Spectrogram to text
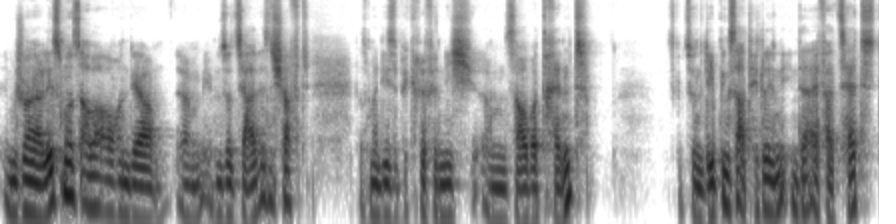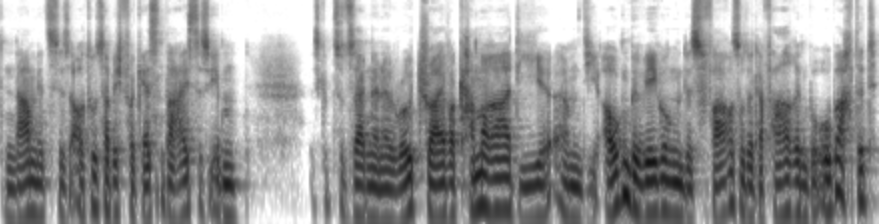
im Journalismus, aber auch in der ähm, eben Sozialwissenschaft, dass man diese Begriffe nicht ähm, sauber trennt. Es gibt so einen Lieblingsartikel in, in der FAZ, den Namen jetzt des Autos habe ich vergessen, da heißt es eben, es gibt sozusagen eine Road Driver Kamera, die ähm, die Augenbewegungen des Fahrers oder der Fahrerin beobachtet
